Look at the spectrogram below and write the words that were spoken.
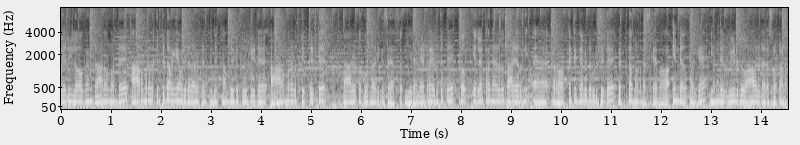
വെളി ലോകം കാണുന്നുണ്ട്. ആർമർ എടുത്ത് ഇട്ടിട്ട് ഇറങ്ങിയാൽ മതില്ല താഴോട്ട്. ഇത് കംപ്ലീറ്റ് പൂട്ടിയിട്ട് ആർമർ എടുത്ത് ഇട്ടിട്ട് താഴോട്ട് പോകുന്നതായിരിക്കും സേഫ് ഈ ഒരു എലക്ട്ര എടുത്തിട്ട് ഓ ഞാൻ എടുത്ത് താഴെ ഇറങ്ങി റോക്കറ്റും കാലോട്ട് പിടിച്ചിട്ട് പെട്ടെന്ന് ഇവിടെ എസ്കേപ്പ് ആവാം. എന്റെ ഓക്കെ എന്റെ വീട് ഇതോ ആ ഒരു ഡയറക്ഷനിലോട്ടാണ്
